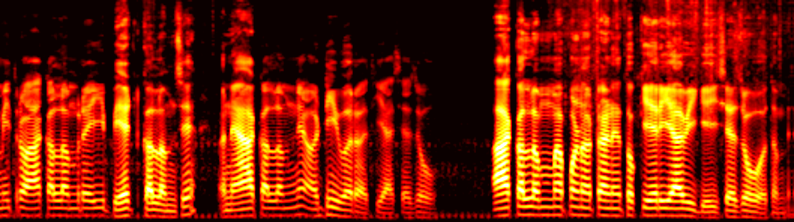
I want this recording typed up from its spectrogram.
મિત્રો, આ કલમ રહી, ભેટ કલમ છે. અને આ કલમને અઢી વરસ થયા છે, જોવો. આ કલમમાં પણ અટાણે તો કેરી આવી ગઈ છે જોવો તમે.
